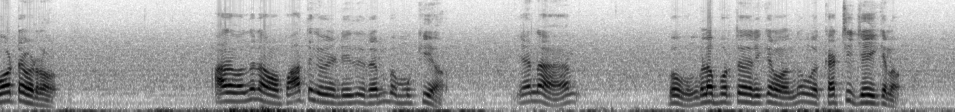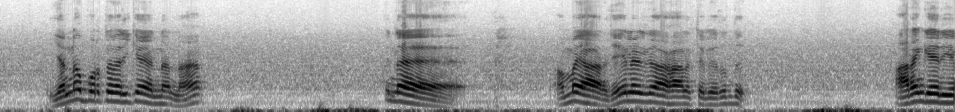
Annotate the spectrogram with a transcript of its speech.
கோட்டை விடுறோம்? அதை வந்து நாம் பார்த்துக்க வேண்டியது ரொம்ப முக்கியம். ஏன்னா இப்போ உங்களை பொறுத்த வரைக்கும் வந்து உங்கள் கட்சி ஜெயிக்கணும். என்னை பொறுத்த வரைக்கும் என்னென்னா இந்த அம்மையார் ஜெயலலிதா காலத்திலிருந்து அரங்கேறிய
